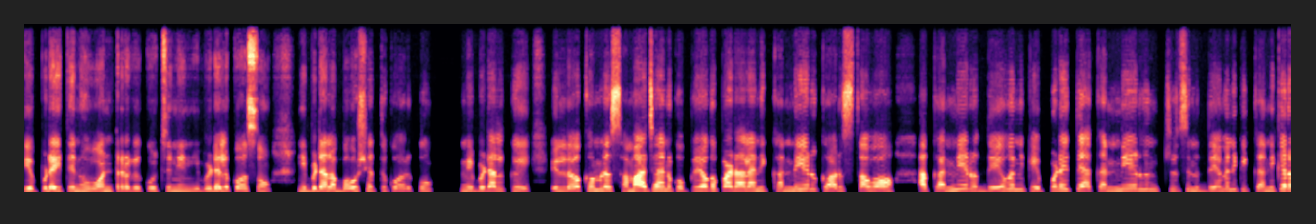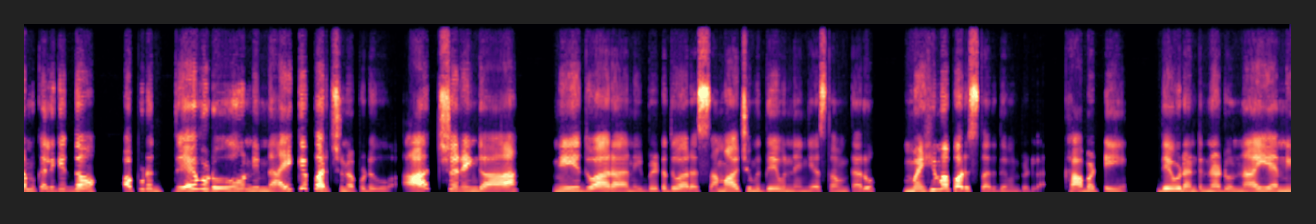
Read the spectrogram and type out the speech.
ఎప్పుడైతే నువ్వు ఒంటరిగా కూర్చుని నీ బిడ్డల కోసం, నీ బిడ్డల భవిష్యత్తు కొరకు, నీ బిడ్డలకి ఈ లోకంలో సమాజానికి ఉపయోగపడాలని కన్నీరు కారుస్తావో, ఆ కన్నీరు దేవునికి ఎప్పుడైతే ఆ కన్నీరును చూసిన దేవునికి కనికరం కలిగిద్దో, అప్పుడు దేవుడు నిన్ను ఐక్యపరిచినప్పుడు ఆశ్చర్యంగా నీ ద్వారా, నీ బిడ్డ ద్వారా సమాజము దేవుని ఏం చేస్తా ఉంటారు? మహిమపరుస్తారు దేవుని బిడ్డ కాబట్టి దేవుడు అంటున్నాడు, నాయి అని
